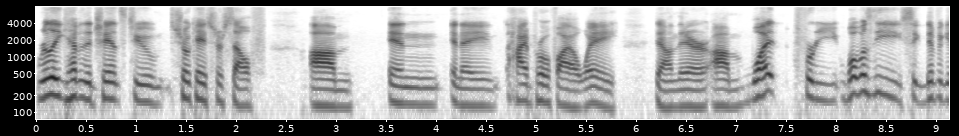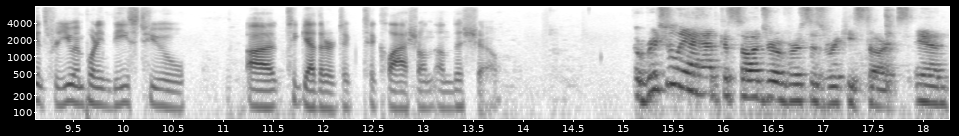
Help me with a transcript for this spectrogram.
really having the chance to showcase herself um, in in a high profile way down there. Um, what for you? What was the significance for you in putting these two uh, together to, to clash on, on this show? originally I had Cassandro versus Ricky Starks, and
